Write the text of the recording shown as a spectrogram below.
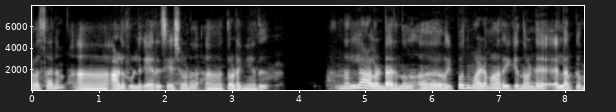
അവസാനം ആൾ ഫുള്ള് കയറിയ ശേഷമാണ് തുടങ്ങിയത്. നല്ല ആളുണ്ടായിരുന്നു. ഇപ്പോൾ ഒന്ന് മഴ മാറിയിരിക്കുന്നതുകൊണ്ട് എല്ലാവർക്കും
